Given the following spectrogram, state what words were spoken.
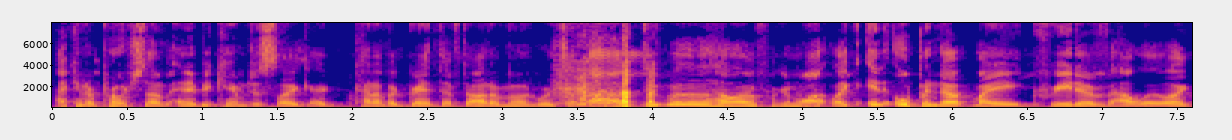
I can approach them, and it became just like a kind of a Grand Theft Auto mode where it's like, ah, dude, what the hell I fucking want? Like, it opened up my creative outlet. Like,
